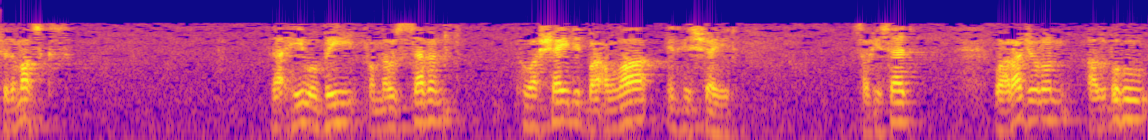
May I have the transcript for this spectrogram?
to the mosques, that he will be from those seven who are shaded by Allah in His shade. So he said, وَرَجُلٌ قَلْبُهُ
